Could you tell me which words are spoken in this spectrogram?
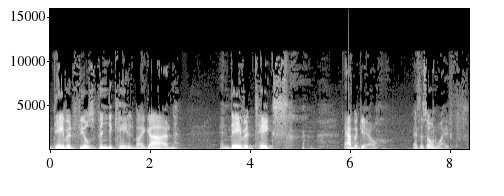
David feels vindicated by God. And David takes Abigail as his own wife.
